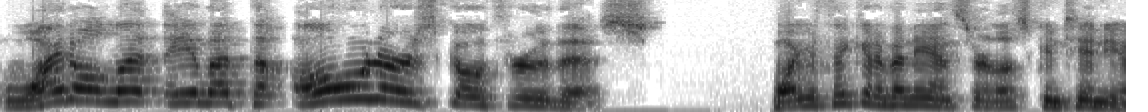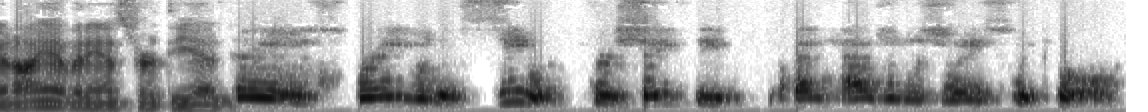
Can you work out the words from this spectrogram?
why don't let they let the owners go through this? While you're thinking of an answer, let's continue, and I have an answer at the end. It is sprayed with a sealant for safety and hazardous waste control.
